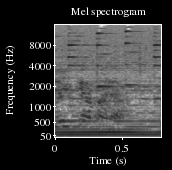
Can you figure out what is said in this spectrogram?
所以干嘛呀？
